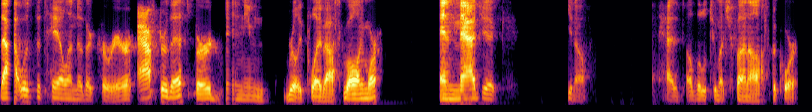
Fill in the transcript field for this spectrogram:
that was the tail end of their career. After this, Bird didn't even really play basketball anymore. And Magic, you know, had a little too much fun off the court.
